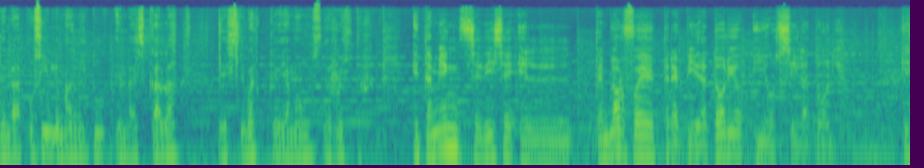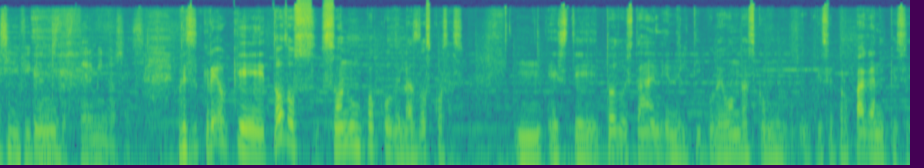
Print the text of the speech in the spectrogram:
de la posible magnitud en la escala este, bueno, que llamamos de Richter. Y también se dice el temblor fue trepidatorio y oscilatorio. ¿Qué significan Eh. estos términos? Pues creo que todos son un poco de las dos cosas. Mm, Este, todo está en, en el tipo de ondas con, que se propagan y que se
